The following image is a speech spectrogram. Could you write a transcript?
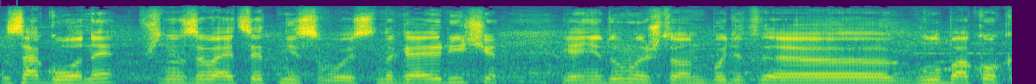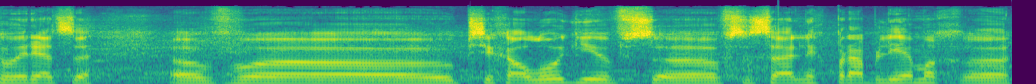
загоны, что называется, это не свойственно Гаю Ричи. Я не думаю, что он будет э, глубоко ковыряться э, в э, психологии, в, э, в социальных проблемах, э,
